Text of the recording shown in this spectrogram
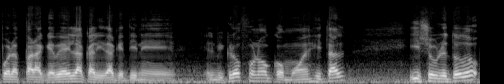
pues para que veáis la calidad que tiene el micrófono, cómo es y tal. Y sobre todo,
